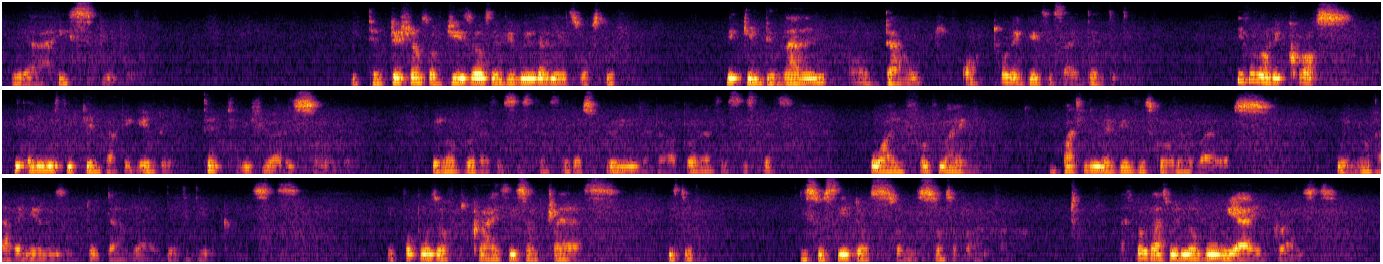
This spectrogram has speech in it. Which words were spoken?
We are His people. The temptations of Jesus in the wilderness was to make him deny or doubt or turn against his identity. Even on the cross, the enemy still came back again to tempt him if you are the Son of God. Beloved brothers and sisters, let us pray that our brothers and sisters who are in front line battling against this coronavirus will not have any reason to doubt their identity in Christ. The purpose of crisis and trials is to dissociate us from the source of our long as we know who we are in Christ,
